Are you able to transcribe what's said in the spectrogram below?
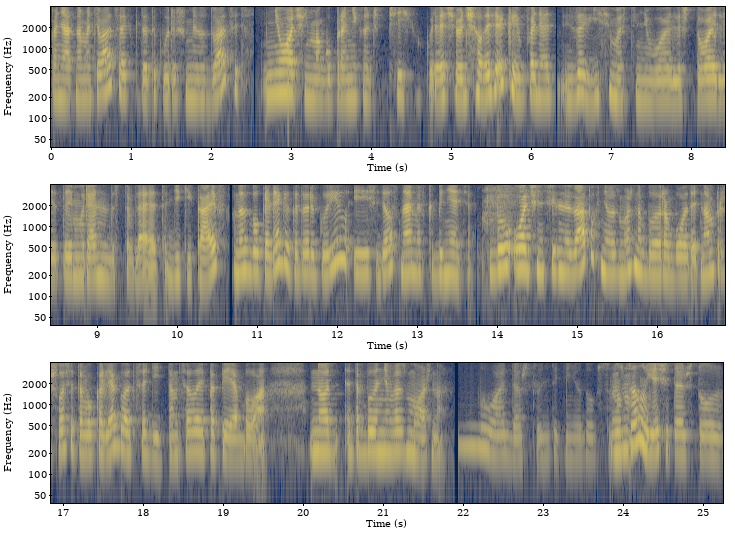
понятна мотивация, когда ты куришь в минус 20. Не очень могу проникнуть в психику курящего человека и понять зависимость у него или что, или это ему реально доставляет дикий кайф. У нас был коллега, который курил и сидел с нами в кабинете. Был очень сильный запах, невозможно было работать. Нам пришлось этого коллегу отсадить. Там целая эпопея была но это было невозможно. Бывает, да, что они такие неудобства. Но в целом я считаю, что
